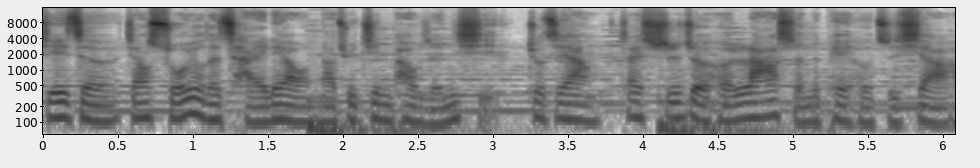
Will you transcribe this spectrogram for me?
接着将所有的材料拿去浸泡人血。就这样，在使者和拉神的配合之下，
